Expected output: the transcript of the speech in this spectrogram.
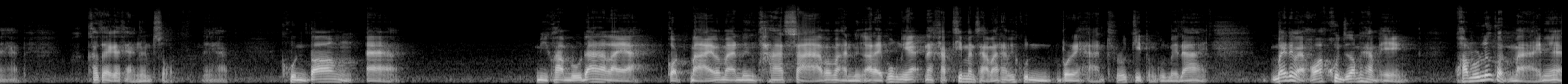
นะครับเข้าใจกระแสเงินสดนะครับคุณต้องอ่ามีความรู้ด้านอะไรอะกฎหมายประมาณหนึ่งภาษาประมาณหนึ่งอะไรพวกนี้นะครับที่มันสามารถทำให้คุณบริหารธุรกิจของคุณไปได้ ไม่ได้หมายความว่าคุณจะต้องไปทำเอง ความรู้เรื่องกฎหมายเนี่ย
